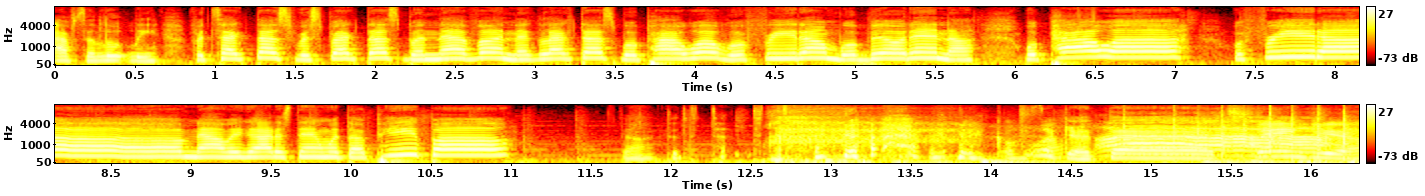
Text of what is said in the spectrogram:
Absolutely. Protect us, respect us, but never neglect us. With power, with freedom, we're building a with power, with freedom. Now we gotta stand with the people. Look at that. Ah. Thank you.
